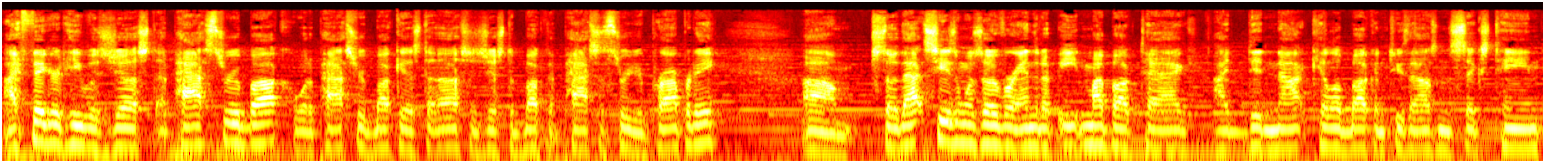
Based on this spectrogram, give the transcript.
I figured he was just a pass-through buck. What a pass-through buck is to us is just a buck that passes through your property. Um, so that season was over. I ended up eating my buck tag. I did not kill a buck in 2016.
